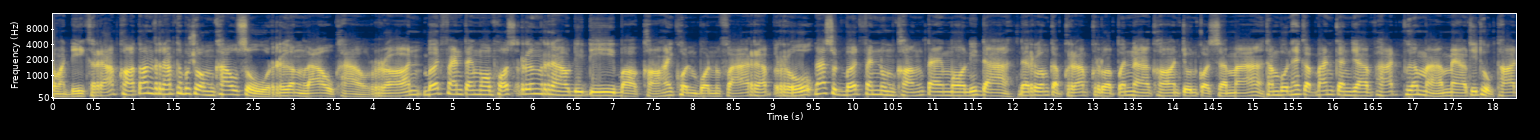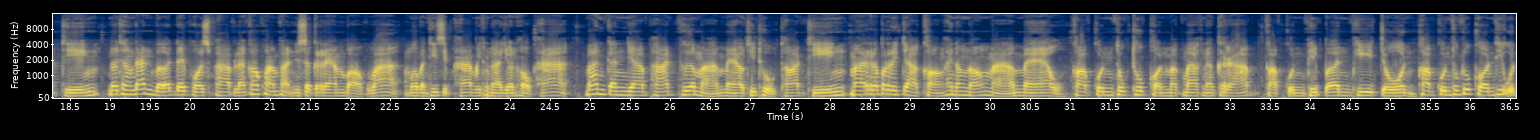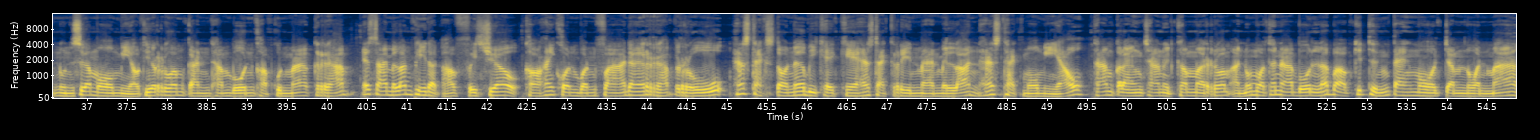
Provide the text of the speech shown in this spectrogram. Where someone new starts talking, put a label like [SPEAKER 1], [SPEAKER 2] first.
[SPEAKER 1] สวัสดีครับ ขอต้อนรับท่านผู้ชมเข้าสู่เรื่องเล่าข่าวร้อน เบิร์ดแฟนแตงโมโพสต์เรื่องราวดีๆ บอกขอให้คนบนฟ้ารับรู้ ล่าสุดเบิร์ดแฟนหนุ่มของแตงโมนิดา ได้ร่วมกับครอบครัวเปิ้ลนาคอนจูนกฎสมาทำบุญให้กับบ้านกัญญาพัฒน์เพื่อหมาแมวที่ถูกทอดทิ้ง โดยทางด้านเบิร์ดได้โพสต์ภาพและข้อความผ่านอินสตาแกรมบอกว่าเมื่อวันที่ 15 มิถุนายน 65 บ้านกัญญาพัฒน์เพื่อหมาแมวที่ถูกทอดทิ้ง มารับบริจาคของให้น้องๆหมาแมว ขอบคุณทุกๆ คนมากๆนะครับ ขอบคุณพี่เปิ้ลพี่จูน ขอบคุณทุกๆ คนที่อุดหนุนเสื้อโมเหมียวที่ร่วมกันทำบุญขอบคุณมากครับ s i m e l o n p official ขอให้คนบนฟ้าได้รับรู้ hashtag stoner bkk hashtag greenman melon hashtag โมเหมียวท่ามกลางชาวเน็ตเข้ามาร่วมอนุโมทนาบุญและบอกคิดถึงแตงโมจำนวนมาก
